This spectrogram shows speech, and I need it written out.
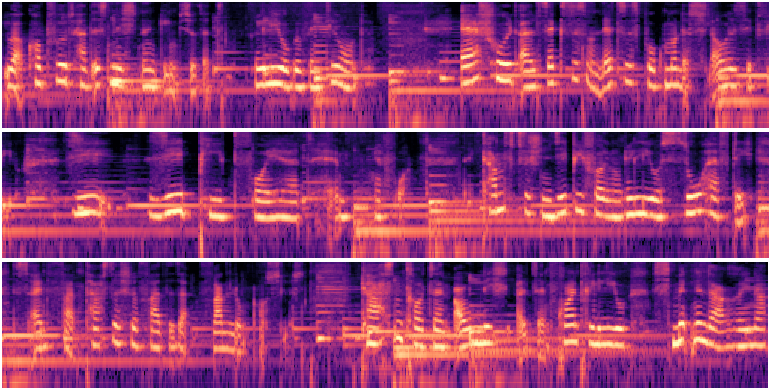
Überkopfwirt hat es nicht entgegenzusetzen. Relio gewinnt die Runde. Ash holt als sechstes und letztes Pokémon das schlaue Zipfio. Sie Sepi feuert hervor. Der Kampf zwischen Sepifoy und Rilio ist so heftig, dass er eine fantastische Verwandlung auslöst. Carsten traut seinen Augen nicht, als sein Freund Rilio sich mitten in der Arena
